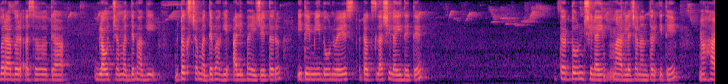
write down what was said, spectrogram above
बराबर असं त्या ब्लाऊजच्या मध्यभागी टक्सच्या मध्यभागी आली पाहिजे. तर इथे मी दोन वेळेस टक्सला शिलाई देते. तर दोन शिलाई मारल्याच्यानंतर इथे हा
